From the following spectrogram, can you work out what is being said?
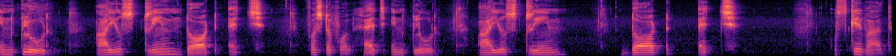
include iostream dot H first of all hash include iostream dot H उसके बाद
